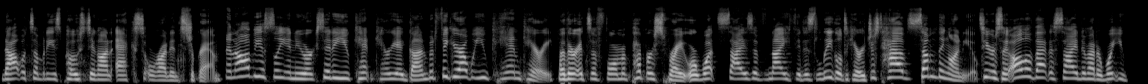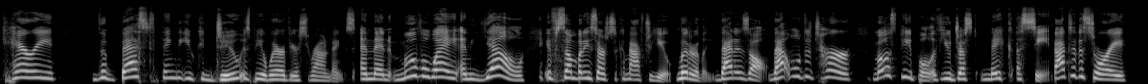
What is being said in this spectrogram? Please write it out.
not what somebody is posting on X or on Instagram. And obviously, in New York City, you can't carry a gun, but figure out what you can carry, whether it's a form of pepper spray or what size of knife it is legal to carry. Just have something on you. Seriously, all of that aside, no matter what you carry, the best thing that you can do is be aware of your surroundings and then move away and yell if somebody starts to come after you. Literally, that is all. That will deter most people if you just make a scene. Back to the story.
